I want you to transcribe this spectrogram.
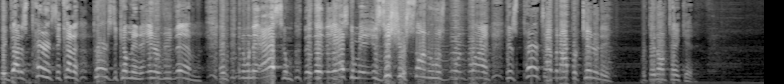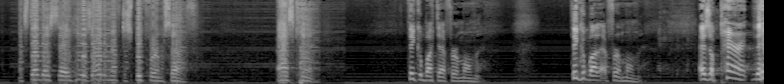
they got his parents, they got of parents to come in and interview them. And, and when they ask him, they, they, they ask him, Is this your son who was born blind? His parents have an opportunity, but they don't take it. Instead, they say, He is old enough to speak for himself. Ask him. Think about that for a moment. Think about that for a moment. As a parent, they,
